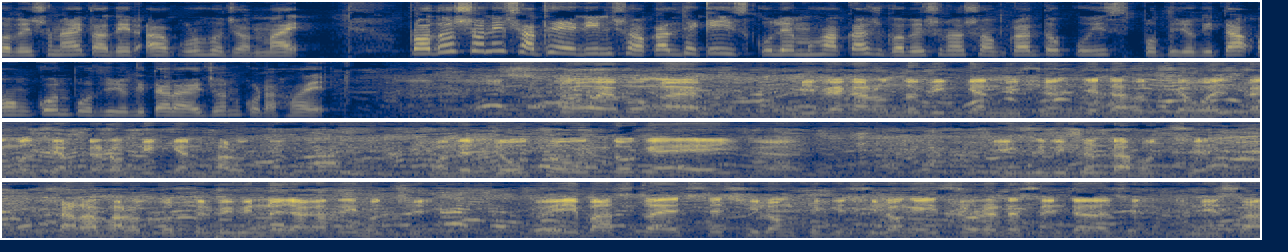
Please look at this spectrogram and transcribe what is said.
গবেষণায় তাদের আগ্রহ জন্মায়। প্রদর্শনীর সাথে এদিন সকাল থেকেই স্কুলে মহাকাশ গবেষণা সংক্রান্ত কুইজ প্রতিযোগিতা, অঙ্কন প্রতিযোগিতার আয়োজন করা হয়। ইসরো এবং বিবেকানন্দ বিজ্ঞান মিশন, যেটা হচ্ছে ওয়েস্ট বেঙ্গল চ্যাপ্টার অফ বিজ্ঞান ভারতী আমাদের যৌথ উদ্যোগে এই এক্সিবিশনটা হচ্ছে। সারা ভারতবর্ষের বিভিন্ন জায়গাতেই হচ্ছে। তো এই বাসটা এসছে শিলং থেকে। শিলংয়ে ইসরোর একটা সেন্টার আছে নেসা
